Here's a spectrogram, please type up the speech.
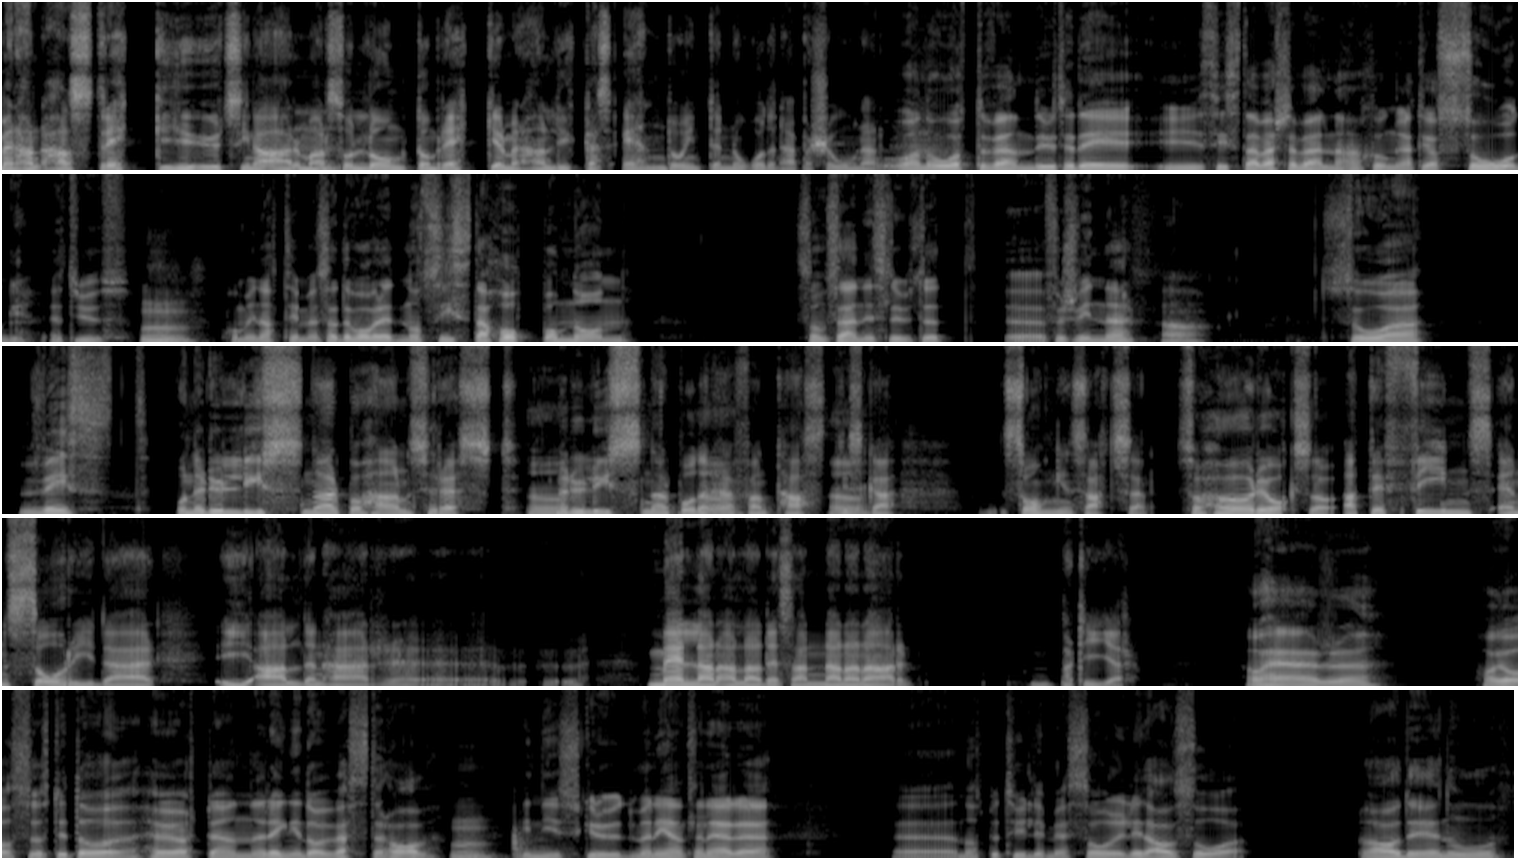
Men han, han sträcker ju ut sina armar så långt de räcker men han lyckas ändå inte nå den här personen. Och han återvänder ju till det i, sista versen väl när han sjunger att jag såg ett ljus Mm. på min natthimmel. Så det var väl ett, något sista hopp om någon som sen i slutet eh, försvinner. Ja. Så eh, visst, Och när du lyssnar på hans röst, Ja. när du lyssnar på den här fantastiska sånginsatsen, så hör du också att det finns en sorg där i all den här, eh, mellan alla dessa nananar partier. och här eh, har jag suttit och hört en regnig dag i Västerhav i ny skrud. Men egentligen är det eh, något betydligt mer sorgligt av så. Ja, det är nog...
